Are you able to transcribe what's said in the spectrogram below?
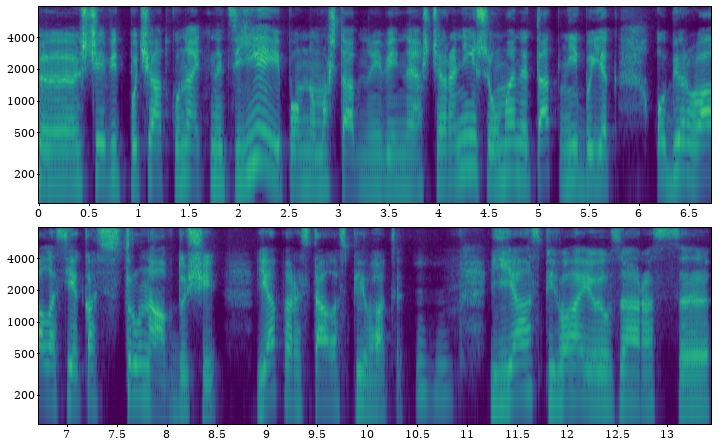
е, ще від початку, навіть не цієї повномасштабної війни, а ще раніше, у мене так ніби як обірвалася якась струна в душі. Я перестала співати. Угу. Я співаю зараз е,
